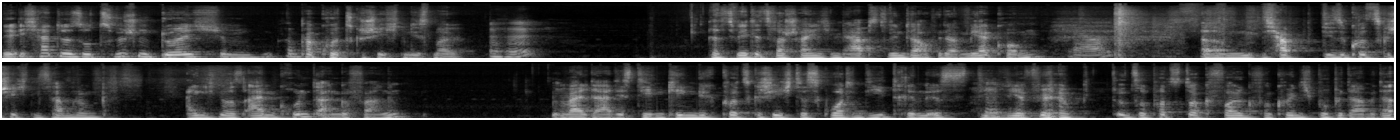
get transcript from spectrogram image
Ja, Ich hatte so zwischendurch ähm, ein paar Kurzgeschichten diesmal. Mhm. Das wird jetzt wahrscheinlich im Herbst, Winter auch wieder mehr kommen. Ja. Ähm, ich habe diese Kurzgeschichtensammlung eigentlich nur aus einem Grund angefangen, weil da die Stephen King Kurzgeschichte Squad D drin ist, die wir für unsere Podstock-Folge von König Bube Dame da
